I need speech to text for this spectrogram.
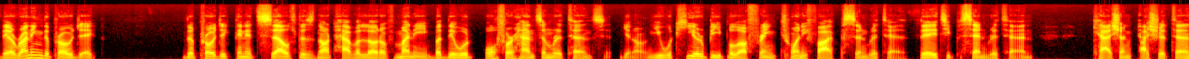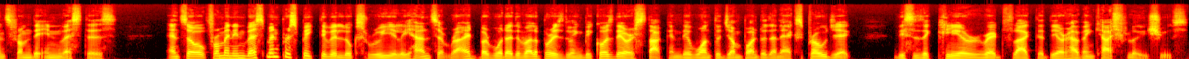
they're running the project the project in itself does not have a lot of money, but they would offer handsome returns. You know, you would hear people offering 25% return, 30% return, cash on cash returns from the investors. And so from an investment perspective, it looks really handsome, right? But what a developer is doing because they are stuck and they want to jump onto the next project, this is a clear red flag that they are having cash flow issues.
